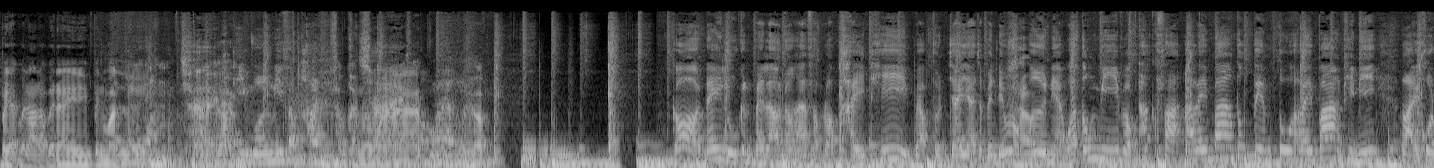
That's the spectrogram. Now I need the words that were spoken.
ประหยัดเวลาเราไปได้เป็นวันเลย ใช่ครับ team work นี่สำคัญสำคัญมากใช่ๆครับมากๆเลยครับ ก็ได้รู้กันไปแล้วนะคะสำหรับใครที่แบบสนใจอยากจะเป็น developer เนี่ยว่าต้องมีแบบทักษะอะไรบ้างต้องเตรียมตัวอะไรบ้างทีนี้หลายคน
